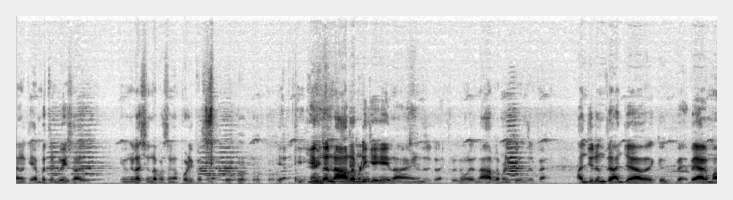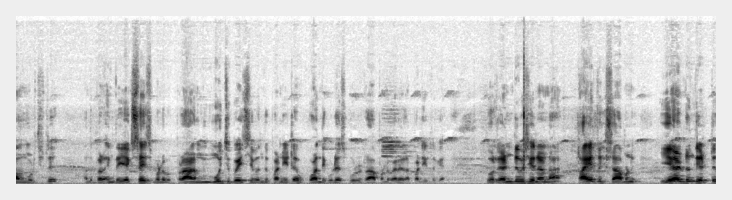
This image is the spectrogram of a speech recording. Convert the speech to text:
எனக்கு எண்பத்தெண்டு வயசு ஆகுது. இவங்கெல்லாம் சின்ன பசங்க பொடி பசங்க. இன்னும் நாலரை மணிக்கு நான் எழுந்திருக்கிறேன்? நாலரை மணிக்கு எழுந்திருப்பேன். அஞ்சுலேருந்து அஞ்சு வரைக்கும் வே வேகமாக முடிச்சுட்டு அந்த இந்த எக்ஸசைஸ் பண்ண பிராண மூச்சு பயிற்சி வந்து பண்ணிவிட்டு குழந்தை கூட ஸ்கூலில் ட்ராப் பண்ண வேலையை நான் பண்ணிட்டு இருக்கேன். ஸோ ரெண்டு விஷயம் என்னென்னா டயத்துக்கு சாப்பிடணும். ஏழுலேருந்து எட்டு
